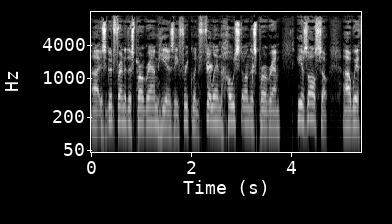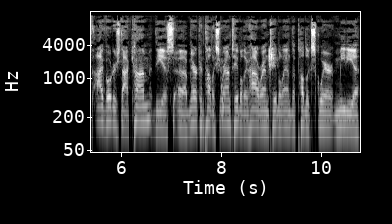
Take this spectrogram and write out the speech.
uh, is a good friend of this program. He is a frequent fill-in host on this program. He is also uh, with iVoters.com, the uh, American Policy Roundtable, the Ohio Roundtable, and the Public Square Media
